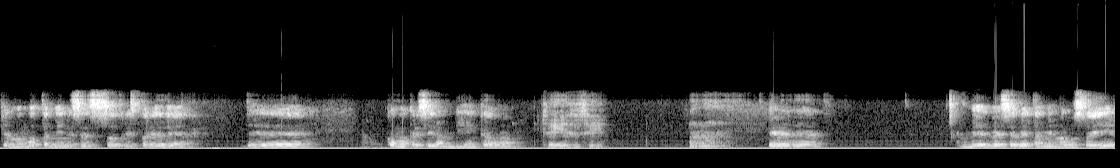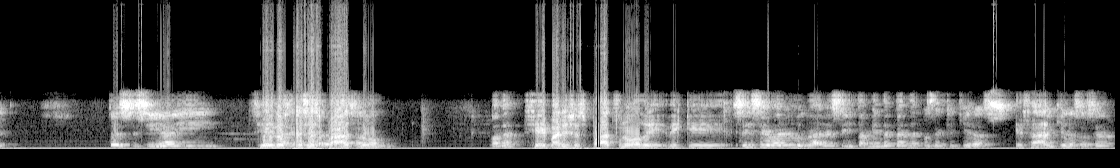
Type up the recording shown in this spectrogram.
Que Mamut también, esa es otra historia de, de cómo crecieron bien, cabrón. Sí, eso sí. Eh, el BCB también me gusta ir. Pues sí hay... Sí hay dos, tres spots, ¿no? ¿Manda? Sí hay varios spots, ¿no? De, de que... Sí, sí hay varios lugares y también depende pues de qué quieras, Exacto. qué quieras hacer.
